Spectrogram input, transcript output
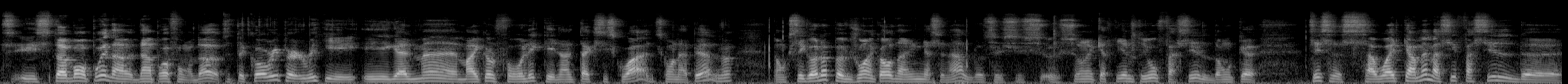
c'est un bon point dans, dans profondeur. Tu as Corey Perry qui est, et également Michael Foley qui est dans le Taxi Squad, ce qu'on appelle. Là. Donc, ces gars-là peuvent jouer encore dans la Ligue nationale. C'est sur un quatrième trio facile. Donc, euh, tu sais, ça, va être quand même assez facile de.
